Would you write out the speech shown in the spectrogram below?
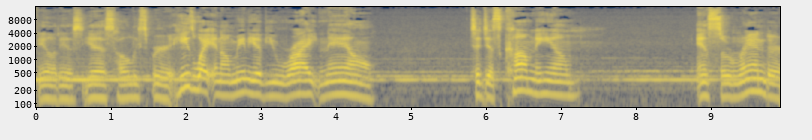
feel this. Yes, Holy Spirit. He's waiting on many of you right now to just come to Him and surrender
